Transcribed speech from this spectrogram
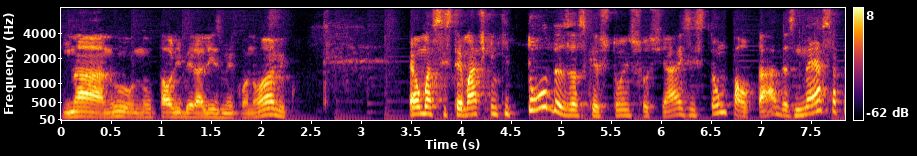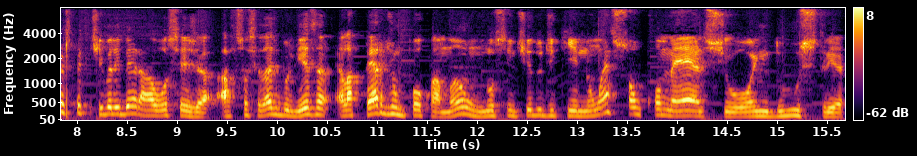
na, no, no tal liberalismo econômico é uma sistemática em que todas as questões sociais estão pautadas nessa perspectiva liberal, ou seja, a sociedade burguesa ela perde um pouco a mão no sentido de que não é só o comércio ou a indústria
